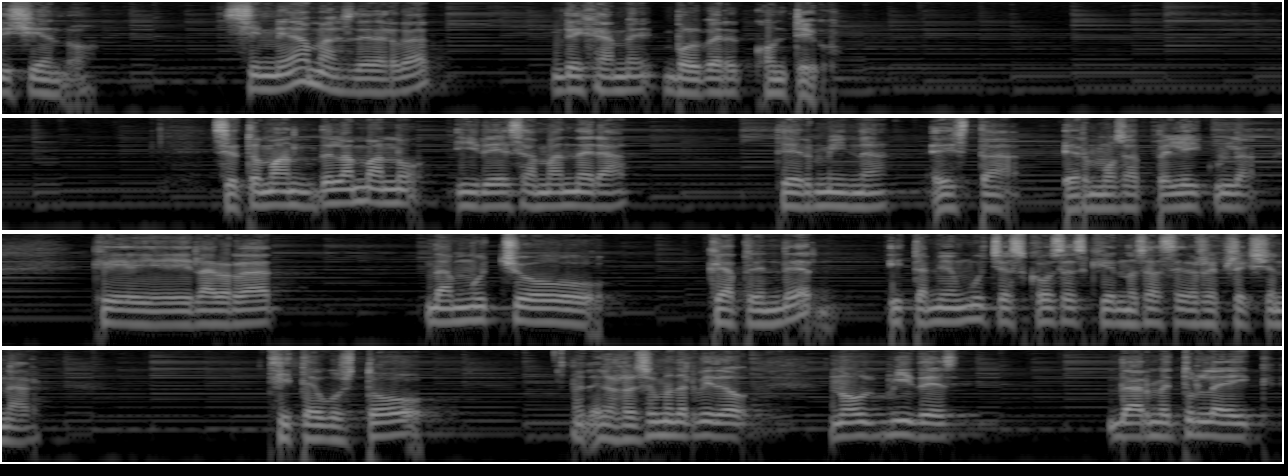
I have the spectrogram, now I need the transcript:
diciendo, si me amas de verdad, déjame volver contigo. Se toman de la mano y de esa manera termina esta hermosa película que la verdad da mucho que aprender y también muchas cosas que nos hace reflexionar. Si te gustó el resumen del video, no olvides darme tu like,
